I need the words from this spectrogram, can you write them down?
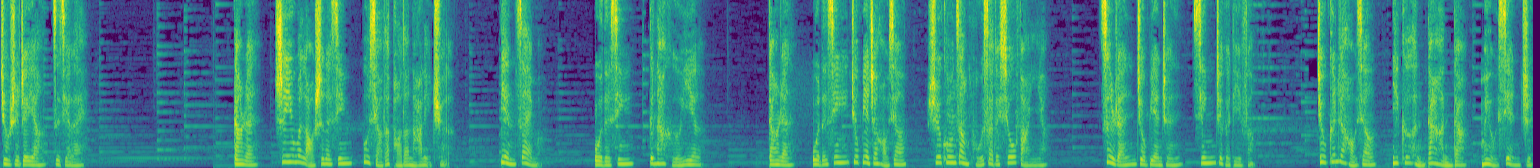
就是这样自己来。当然是因为老师的心不晓得跑到哪里去了，便在嘛，我的心跟他合一了，当然我的心就变成好像。虚空藏菩萨的修法一样，自然就变成心这个地方，就跟着好像一颗很大很大没有限制，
